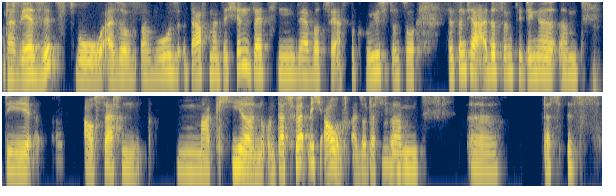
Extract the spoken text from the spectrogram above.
oder wer sitzt wo, also äh, wo darf man sich hinsetzen, wer wird zuerst begrüßt und so. Das sind ja alles irgendwie Dinge, ähm, die auch Sachen markieren. Und das hört nicht auf. Also das, mhm. ähm, äh, das ist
